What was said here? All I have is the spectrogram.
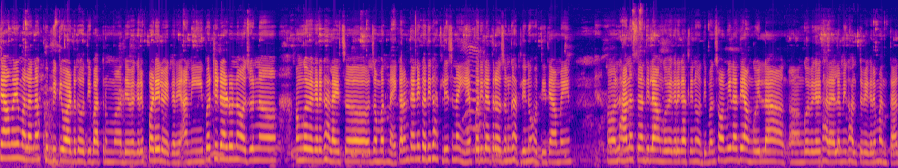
त्यामुळे मला ना खूप भीती वाटत होती बाथरूममध्ये वगैरे पडेल वगैरे आणि परचे डॅडूंना अजून अंग वगैरे घालायचं जमत नाही, कारण त्याने कधी घातलीच नाही आहे. परीला तर अजून घातली नव्हती, त्यामुळे लहान असताना तिला अंग वगैरे घातली नव्हती. पण स्वामीला ते अंघोळीला अंग वगैरे घालायला मी घालतो वगैरे म्हणतात.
